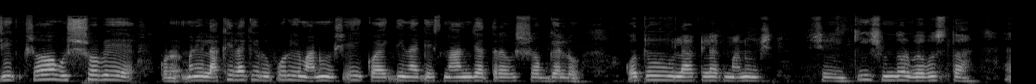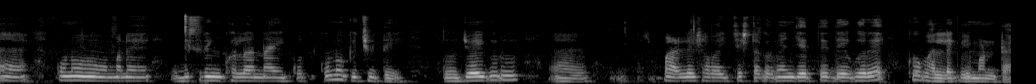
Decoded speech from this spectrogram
যে সব উৎসবে মানে লাখে লাখের উপরে মানুষ, এই কয়েকদিন আগে স্নান যাত্রা উৎসব গেল, কত লাখ লাখ মানুষ, সেই কি সুন্দর ব্যবস্থা হ্যাঁ কোনো মানে বিশৃঙ্খলা নাই কোনো কিছুতেই তো জয়গুরু পারলে সবাই চেষ্টা করবেন যেতে, দেওঘরে, খুব ভালো লাগবে মনটা।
